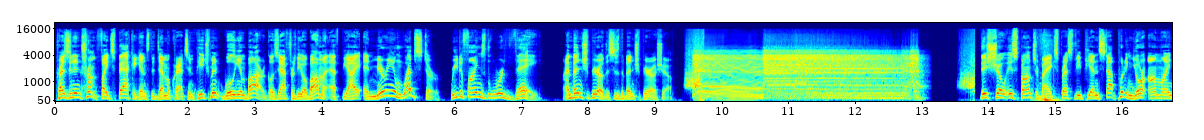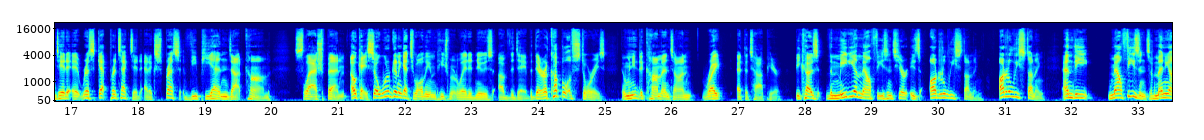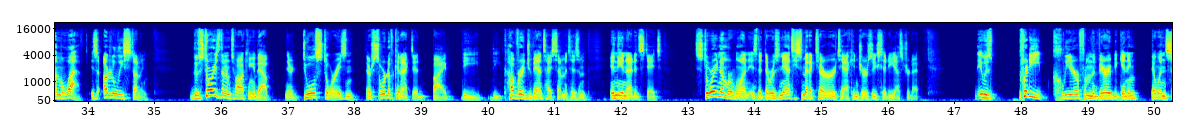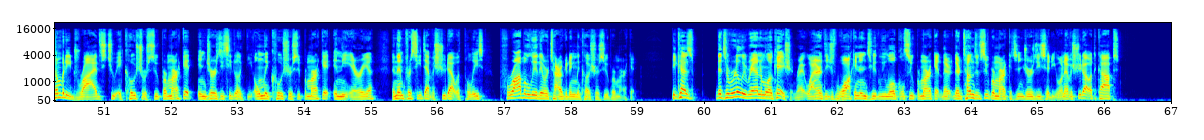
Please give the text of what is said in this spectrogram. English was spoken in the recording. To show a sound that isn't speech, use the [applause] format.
President Trump fights back against the Democrats' impeachment. William Barr goes after the Obama FBI, and Merriam Webster redefines the word they. I'm Ben Shapiro. This is The Ben Shapiro Show. This show is sponsored by ExpressVPN. Stop putting your online data at risk. Get protected at expressvpn.com slash Ben. Okay, so we're going to get to all the impeachment related news of the day, but there are a couple of stories that we need to comment on right at the top here because the media malfeasance here is utterly stunning, utterly stunning. And the malfeasance of many on the left is utterly stunning. The stories that I'm talking about, they're dual stories and they're sort of connected by the, the coverage of anti Semitism in the United States. Story number one is that there was an anti Semitic terror attack in Jersey City yesterday. It was pretty clear from the very beginning that when somebody drives to a kosher supermarket in Jersey City, like the only kosher supermarket in the area, and then proceed to have a shootout with police, probably they were targeting the kosher supermarket. Because that's a really random location, right? Why aren't they just walking into the local supermarket? There, there are tons of supermarkets in Jersey City. You want to have a shootout with the cops?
